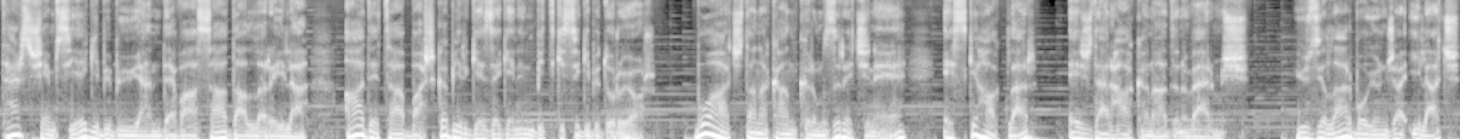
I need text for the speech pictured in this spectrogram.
ters şemsiye gibi büyüyen devasa dallarıyla adeta başka bir gezegenin bitkisi gibi duruyor. Bu ağaçtan akan kırmızı reçineye eski halklar ejderha kanı adını vermiş. Yüzyıllar boyunca ilaç,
